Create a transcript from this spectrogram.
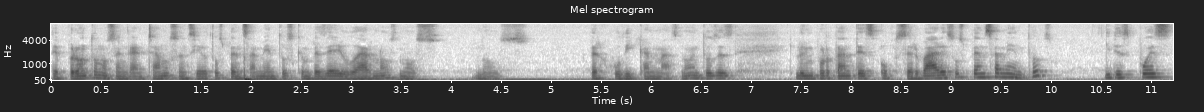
de pronto nos enganchamos en ciertos pensamientos que en vez de ayudarnos nos, nos perjudican más. ¿no? Entonces, lo importante es observar esos pensamientos y después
